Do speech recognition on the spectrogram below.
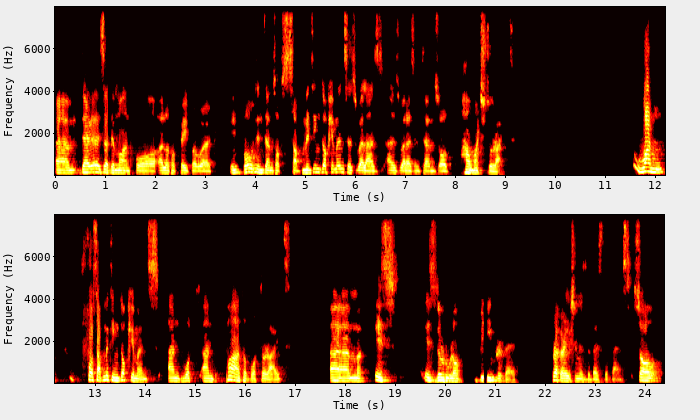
um, there is a demand for a lot of paperwork in both in terms of submitting documents as well as, as well as in terms of how much to write. One for submitting documents and what and part of what to write um, is is the rule of being prepared. Preparation is the best defense. So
